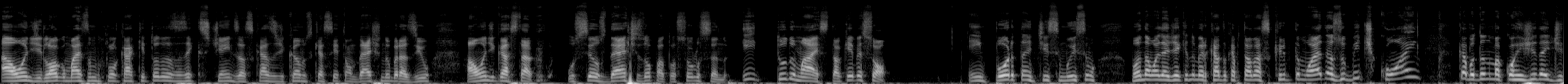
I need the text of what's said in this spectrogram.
aonde logo mais vamos colocar aqui todas as exchanges, as casas de câmbios que aceitam Dash no Brasil, aonde gastar os seus Dashes, opa, tô soluçando, e tudo mais, tá ok, pessoal? Importantíssimo. Vamos dar uma olhadinha aqui no mercado capital das criptomoedas. O Bitcoin acabou dando uma corrigida de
